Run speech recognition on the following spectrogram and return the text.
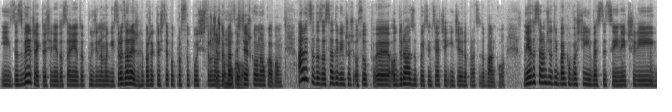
i zazwyczaj kto się nie dostanie, to pójdzie na magistra. Zależy, chyba że ktoś chce po prostu pójść stroną Ścieżką do pracy naukową. ścieżką naukową. Ale co do zasady, większość osób e, od razu po licencjacie idzie do pracy do banku. No ja dostałam się do tej bankowości inwestycyjnej, czyli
